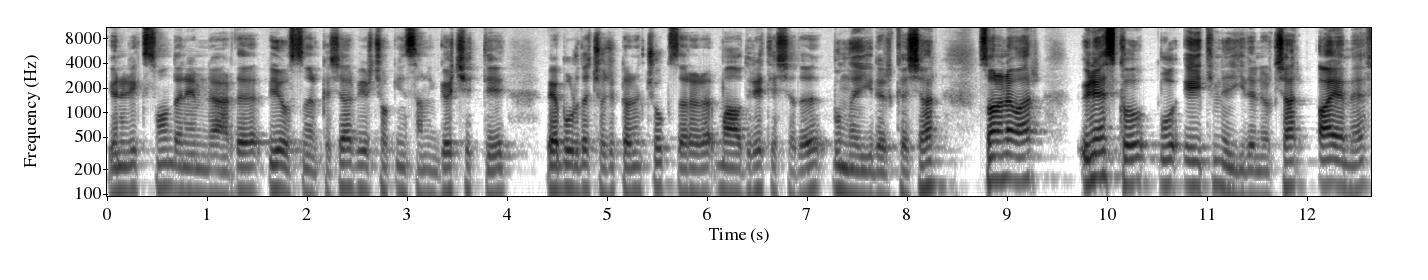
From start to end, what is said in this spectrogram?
yönelik son dönemlerde biliyorsunuz arkadaşlar birçok insanın göç ettiği ve burada çocukların çok zarara, mağduriyet yaşadığı bununla ilgili arkadaşlar. Sonra ne var? UNESCO bu eğitimle ilgileniyor arkadaşlar. IMF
